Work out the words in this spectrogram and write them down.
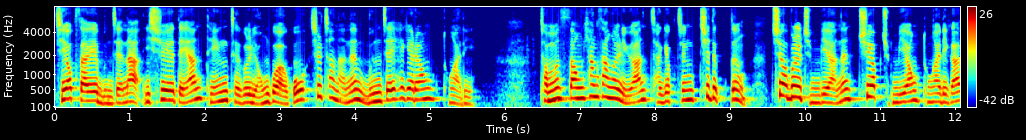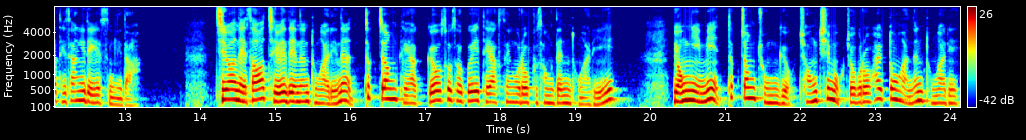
지역사회 문제나 이슈에 대한 대응책을 연구하고 실천하는 문제 해결형 동아리, 전문성 향상을 위한 자격증 취득 등 취업을 준비하는 취업 준비형 동아리가 대상이 되겠습니다. 지원에서 제외되는 동아리는 특정 대학교 소속의 대학생으로 구성된 동아리, 영리 및 특정 종교, 정치 목적으로 활동하는 동아리,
